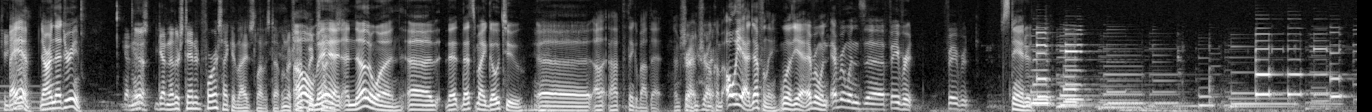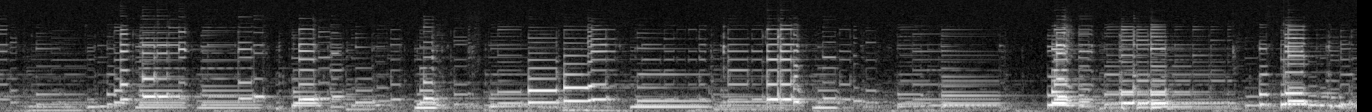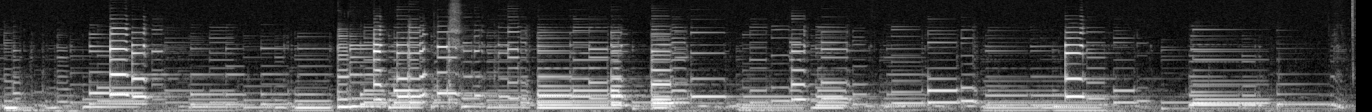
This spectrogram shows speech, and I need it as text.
Can you give Bam, it- darn that dream. Got another, Yeah. got another standard for us? I could. I just love this stuff. I'm not trying Oh to put man, this. another one. Uh, that that's my go-to. Uh, I'll, I'll have to think about that. I'm sure. I'm Right, sure I'll come. back. Oh yeah, definitely. Well, yeah, everyone everyone's uh, favorite favorite standard.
